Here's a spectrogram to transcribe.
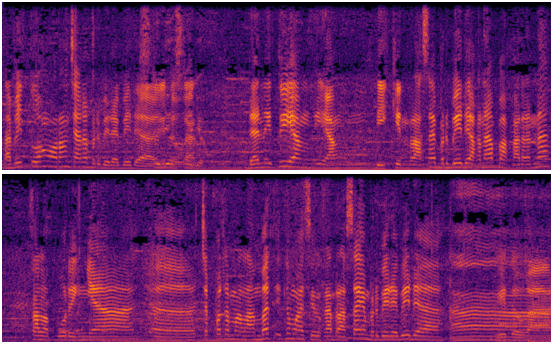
tapi tuang orang cara berbeda-beda Setuju, gitu kan. setuju. Dan itu yang yang bikin rasanya berbeda. Kenapa? Karena kalau puringnya eh, cepat sama lambat itu menghasilkan rasa yang berbeda-beda Ah, gitu kan.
